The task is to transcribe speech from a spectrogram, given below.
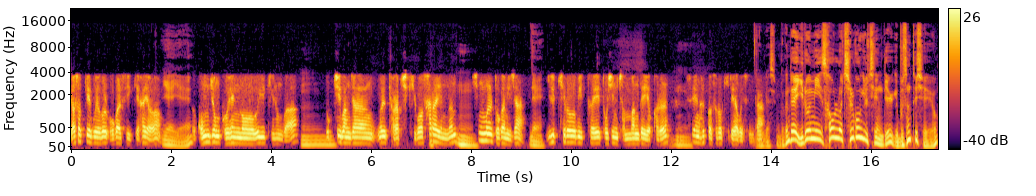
여섯 개 구역을 오갈 수 있게 하여 예, 예. 그 공중 보행로의 기능과 음, 녹지 광장을 결합시키고 살아있는 음, 식물 도감이자 네. 1km의 도심 전망대 역할을 음, 수행할 것으로 기대하고 있습니다. 알겠습니다. 근데 이름이 서울로 7017인데요. 이게 무슨 뜻이에요?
